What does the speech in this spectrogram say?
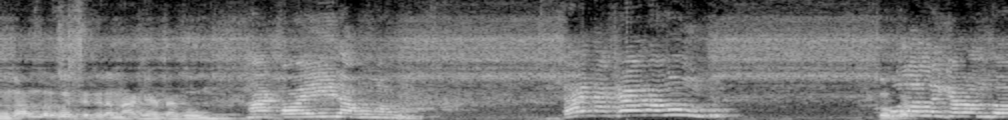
তো রান্নার কইছে করে না খেয়ে থাকুম। না কই রাহুম আমি এই না খেয়ে রাহুম পোলার লেগে রান দো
